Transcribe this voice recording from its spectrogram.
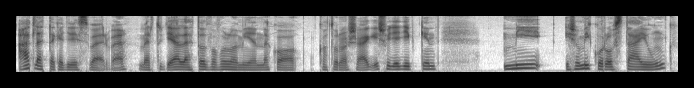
át lettek egyrészt verve, mert ugye el lett adva valamilyennek a katonaság, és hogy egyébként mi és a mi korosztályunk,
